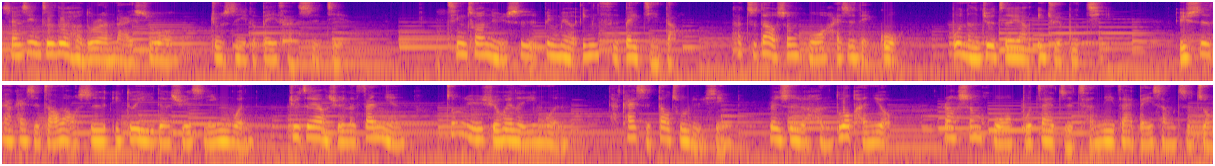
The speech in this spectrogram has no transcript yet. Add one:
相信这对很多人来说就是一个悲惨世界。青川女士并没有因此被击倒，她知道生活还是得过，不能就这样一蹶不起。于是他开始找老师一对一的学习英文，就这样学了三年，终于学会了英文。他开始到处旅行，认识了很多朋友，让生活不再只沉溺在悲伤之中。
